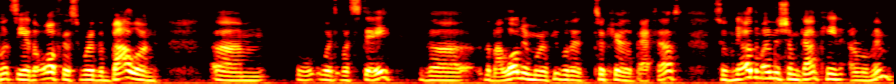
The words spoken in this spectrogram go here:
let's you have the office where the balon um, would, would stay. the the balonim were the people that took care of the bathhouse. So v'nei adam amisham gamkein arumim,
